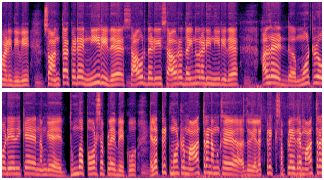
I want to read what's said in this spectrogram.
ಮಾಡಿದ್ದೀವಿ ಸೊ ಅಂಥ ಕಡೆ ನೀರಿದೆ ಸಾವಿರದ ಅಡಿ ಸಾವಿರದ ಐನೂರು ಅಡಿ ನೀರಿದೆ. ಆದರೆ ಮೋಟ್ರ್ ಹೊಡೆಯೋದಕ್ಕೆ ನಮಗೆ ತುಂಬ ಪವರ್ ಸಪ್ಲೈ ಬೇಕು. ಎಲೆಕ್ಟ್ರಿಕ್ ಮೋಟ್ರ್ ಮಾತ್ರ ನಮಗೆ ಅದು ಎಲೆಕ್ಟ್ರಿಕ್ ಸಪ್ಲೈ ಇದ್ದರೆ ಮಾತ್ರ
